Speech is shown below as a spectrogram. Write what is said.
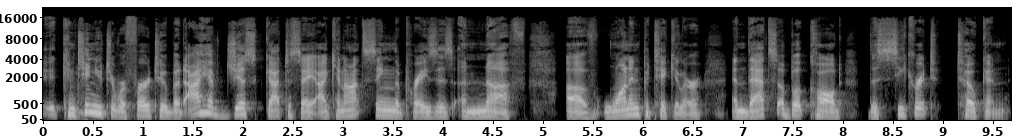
eh, continue to refer to. But I have just got to say, I cannot sing the praises enough of one in particular, and that's a book called The Secret Token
